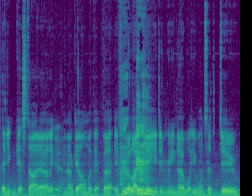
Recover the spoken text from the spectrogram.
then you can get started early. Yeah. You know, get on with it. But if you were like me, you didn't really know what you wanted to do.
